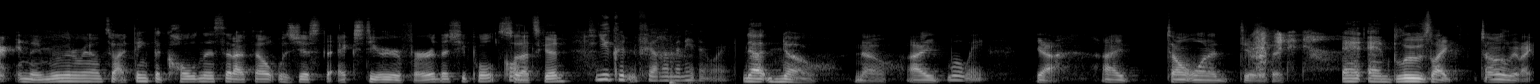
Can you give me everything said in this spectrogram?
and they're moving around. So I think the coldness that I felt was just the exterior fur that she pulled. So that's good. You couldn't feel how many there were. No, no, no. I We'll wait. yeah. I don't want to deal with it. And and Blue's like totally like.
